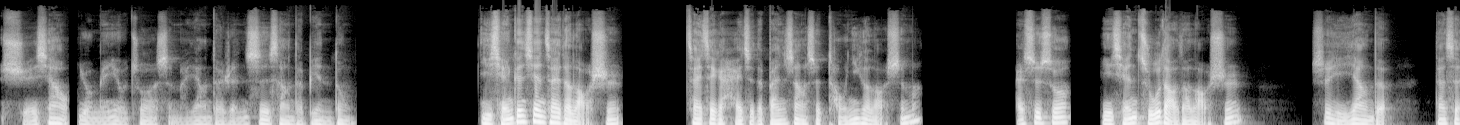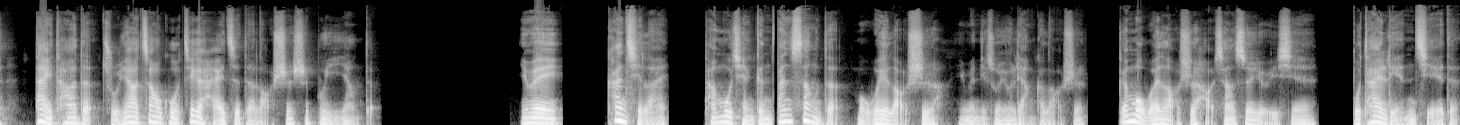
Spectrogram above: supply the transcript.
学校有没有做什么样的人事上的变动？以前跟现在的老师，在这个孩子的班上是同一个老师吗？还是说以前主导的老师是一样的，但是带他的主要照顾这个孩子的老师是不一样的？因为看起来他目前跟班上的某位老师啊，因为你说有两个老师，跟某位老师好像是有一些。不太连结的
